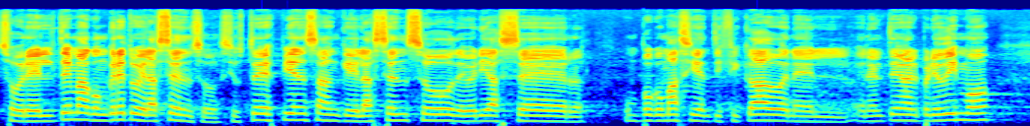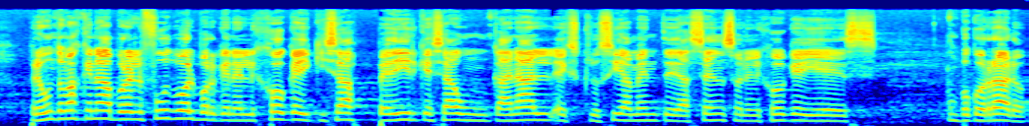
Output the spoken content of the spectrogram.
sobre el tema concreto del ascenso. Si ustedes piensan que el ascenso debería ser un poco más identificado en el, en el tema del periodismo, pregunto más que nada por el fútbol, porque en el hockey quizás pedir que sea un canal exclusivamente de ascenso en el hockey es un poco raro.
